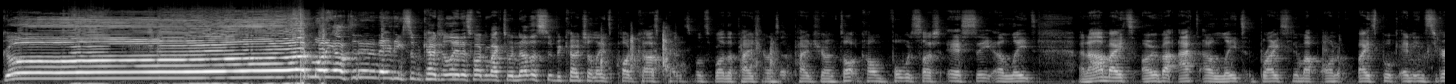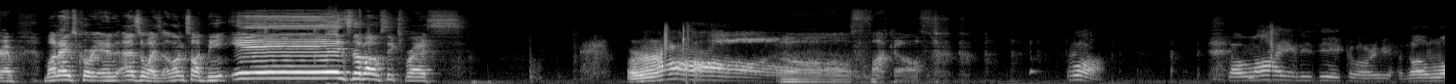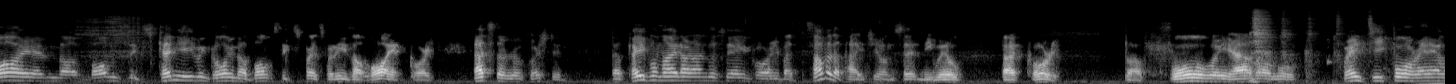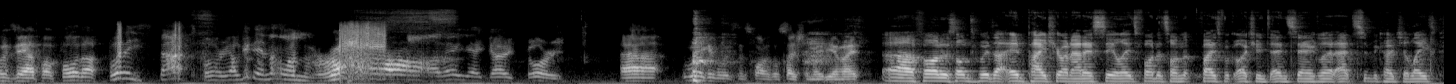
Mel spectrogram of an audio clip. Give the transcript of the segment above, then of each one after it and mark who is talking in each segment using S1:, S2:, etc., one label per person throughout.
S1: Good morning, afternoon, and evening, Supercoach Elites. Welcome back to another Supercoach Elites podcast, sponsored by the Patreons at patreon.com forward slash SC Elite and our mates over at Elite Breaks him up on Facebook and Instagram. My name's Corey, and as always, alongside me is the Bombs Express. Oh, fuck off.
S2: The lion is here, Corey. The lion, the bombs. Ex- Can you even call him the bombs express when he's a lion, Corey? That's the real question. The people may not understand, Corey, but some of the Patreon certainly will. But Corey, before we have a look, 24 hours out before the footy starts, Corey, I'll give you another one. Oh, there you go, Corey. Uh, where can listeners find us on social media, mate?
S1: Uh, find us on Twitter and Patreon at SC Elites. Find us on Facebook, iTunes, and SoundCloud at Supercoach Elite.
